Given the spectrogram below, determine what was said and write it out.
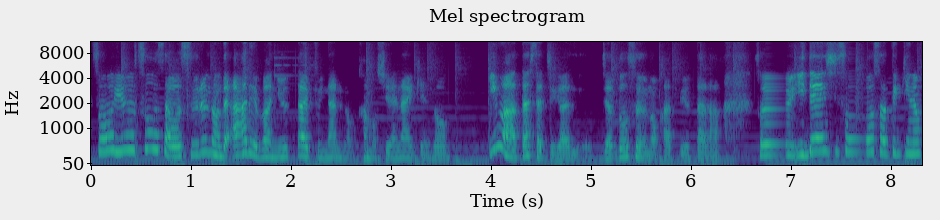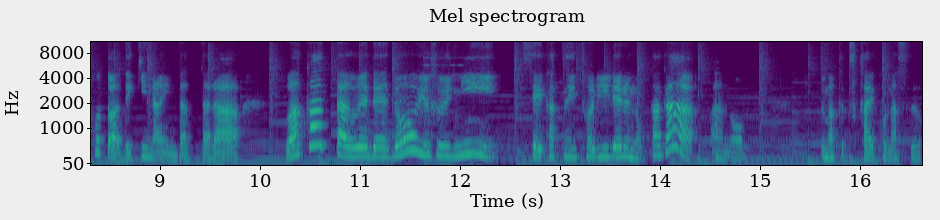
そういう操作をするのであればニュータイプになるのかもしれないけど今私たちがじゃあどうするのかって言ったらそういう遺伝子操作的なことはできないんだったら分かった上でどういうふうに生活に取り入れるのかがあのうまく使いこなす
